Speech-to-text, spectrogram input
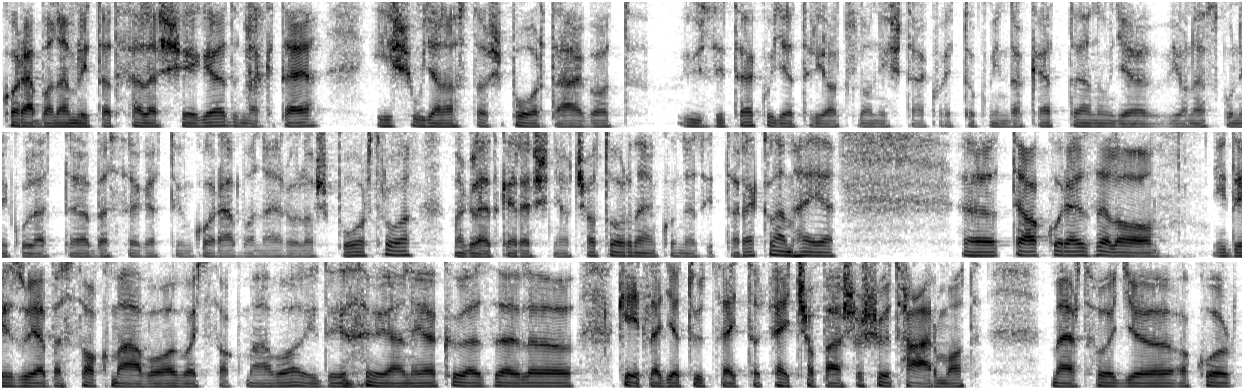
korábban említett feleséged, meg te is ugyanazt a sportágat űzitek, ugye triatlonisták vagytok mind a ketten, ugye Ionescu Nikulettel beszélgettünk korábban erről a sportról, meg lehet keresni a csatornánkon, ez itt a reklámhelye. Te akkor ezzel a idézőjelben szakmával, vagy szakmával, idézőjel nélkül, ezzel két legyet ütsz egy, egy csapásra, sőt hármat, mert hogy akkor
